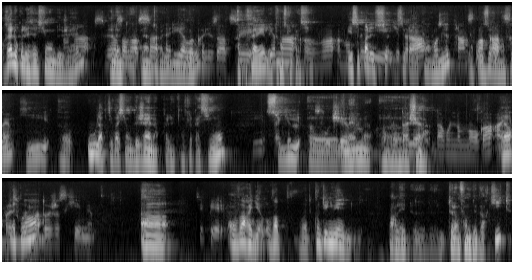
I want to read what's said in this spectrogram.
relocalisation de gènes она связана с l'intérieur du noyau, релокализацией après les гена translocations. в Et c'est pas le внутри seul, c'est pas ядра le cas после unique. Il y a plusieurs транслокации. lymphomes qui, euh, où l'activation des gènes après la translocation И suit таких euh, le случаев même euh, наблюдали schéma. довольно много, они Alors, происходят maintenant- по той же схеме. Euh, Теперь on va, on va, continuer de parler de, de, de l'enfant de Burkitt.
